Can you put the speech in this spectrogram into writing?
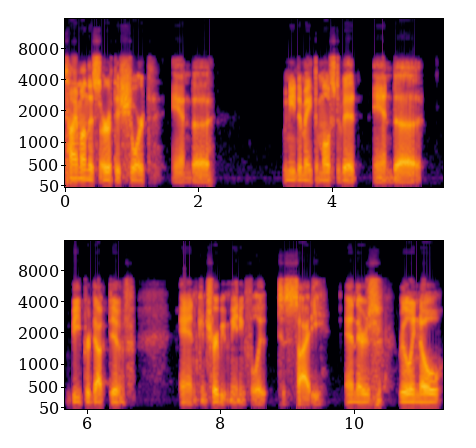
time on this earth is short and uh, we need to make the most of it and uh, be productive and contribute meaningfully to society. And there's really no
